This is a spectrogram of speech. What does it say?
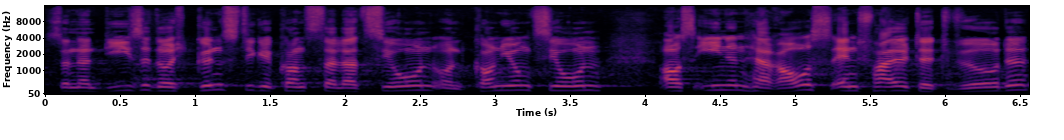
sondern diese durch günstige Konstellation und Konjunktion aus ihnen heraus entfaltet würde,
